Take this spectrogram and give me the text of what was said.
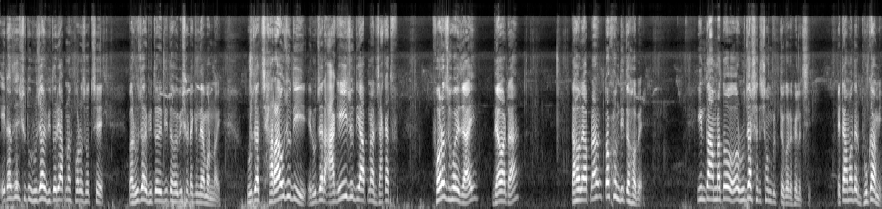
এটা যে শুধু রোজার ভিতরে আপনার খরচ হচ্ছে বা রোজার ভিতরে দিতে হবে বিষয়টা কিন্তু এমন নয়। রোজা ছাড়াও যদি, রোজার আগেই যদি আপনার জাকাত ফরজ হয়ে যায় দেওয়াটা, তাহলে আপনার তখন দিতে হবে। কিন্তু আমরা তো রোজার সাথে সম্পৃক্ত করে ফেলেছি। এটা আমাদের ভুকামি।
